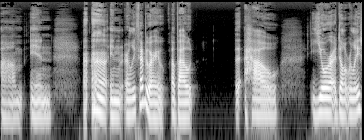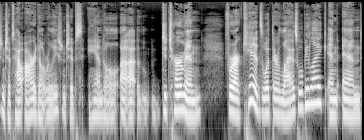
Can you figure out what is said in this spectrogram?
um, in in early February about uh, how your adult relationships, how our adult relationships handle, uh, uh, determine for our kids what their lives will be like. And and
